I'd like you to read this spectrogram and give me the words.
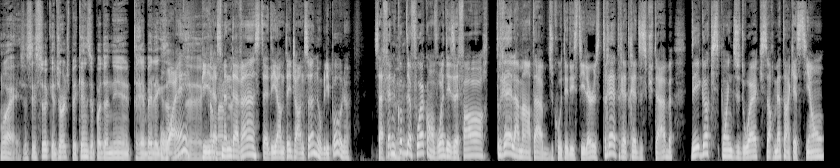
Ouais, ça, c'est sûr que George Pickens n'a pas donné un très bel exemple. ouais. de Puis la semaine d'avant, c'était Deontay Johnson, oublie pas là. Ça fait une couple de fois qu'on voit des efforts très lamentables du côté des Steelers, très très très discutables. Des gars qui se pointent du doigt, qui se remettent en question.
